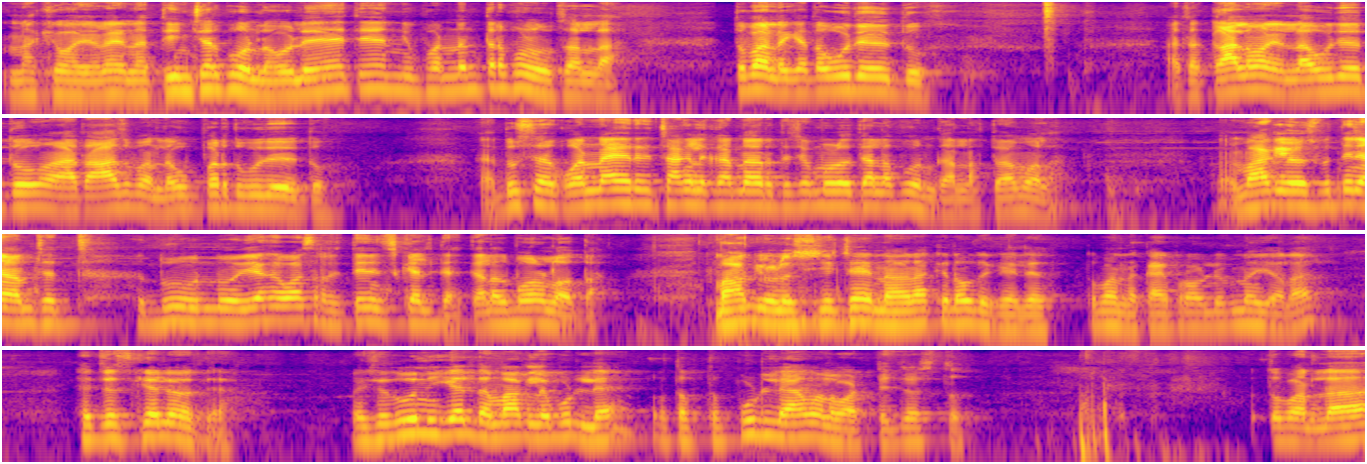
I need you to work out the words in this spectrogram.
ना किंवा याला ना तीन चार फोन लावले ते पण नंतर फोन उचलला. तो म्हणला की आता उद्या येतो. आता काल म्हणला उद्या येतो आता आज म्हणला परत उद्या येतो. दुसरं कोण नाही रे चांगले करणार त्याच्यामुळे त्याला फोन करावा लागतो आम्हाला. मागल्या वेळेस पण त्याने आमच्यात दोन एका वासराच्या त्यांनीच केल्या त्यालाच बोलवला होता. मागल्या वेळेस याच्या ना नाके नव्हतं केल्या तर म्हणला काय प्रॉब्लेम नाही झाला ह्याच्याच केल्या होत्या. म्हणजे दोन्ही गेल्या मागल्या मागल्या पुढल्या फक्त पुढल्या आम्हाला वाटते जास्त. तो म्हणला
